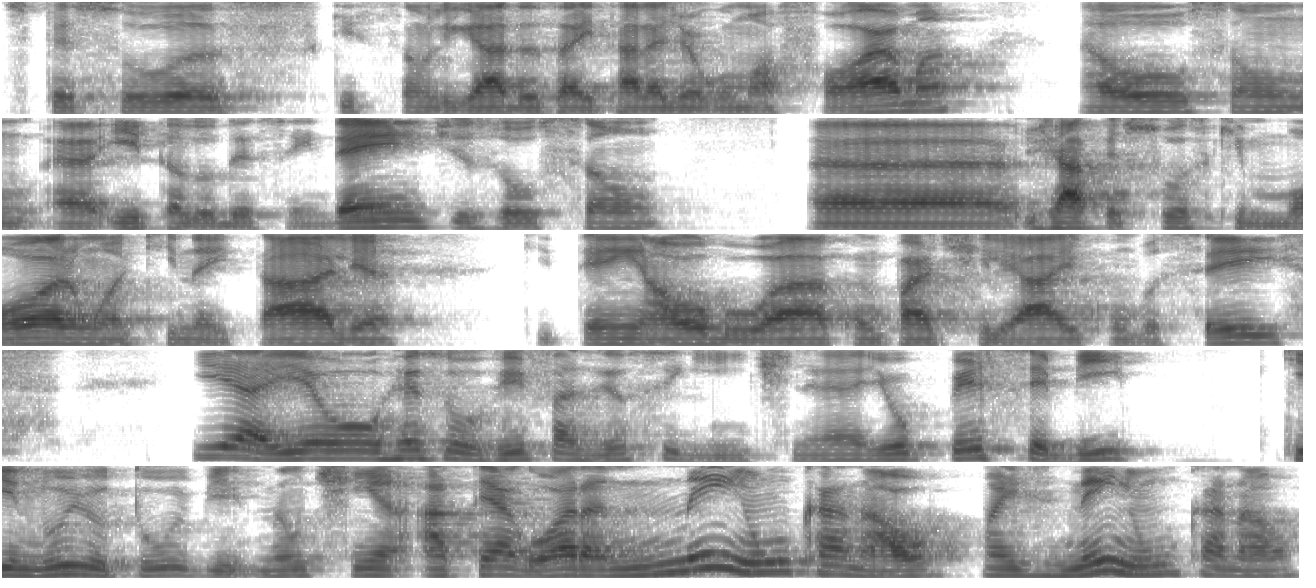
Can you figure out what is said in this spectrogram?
as pessoas que são ligadas à Itália de alguma forma, né? ou são é, ítalo-descendentes, ou são é, já pessoas que moram aqui na Itália, que têm algo a compartilhar aí com vocês. E aí eu resolvi fazer o seguinte, né? Eu percebi que no YouTube não tinha até agora nenhum canal, mas nenhum canal,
